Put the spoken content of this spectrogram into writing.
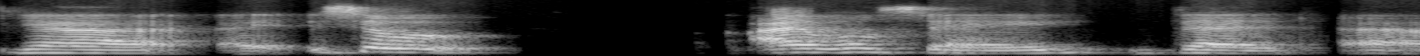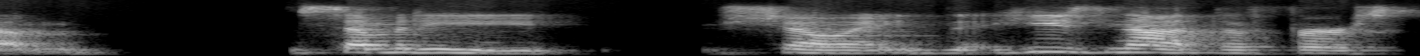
Yeah, so I will say that um, somebody showing that he's not the first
